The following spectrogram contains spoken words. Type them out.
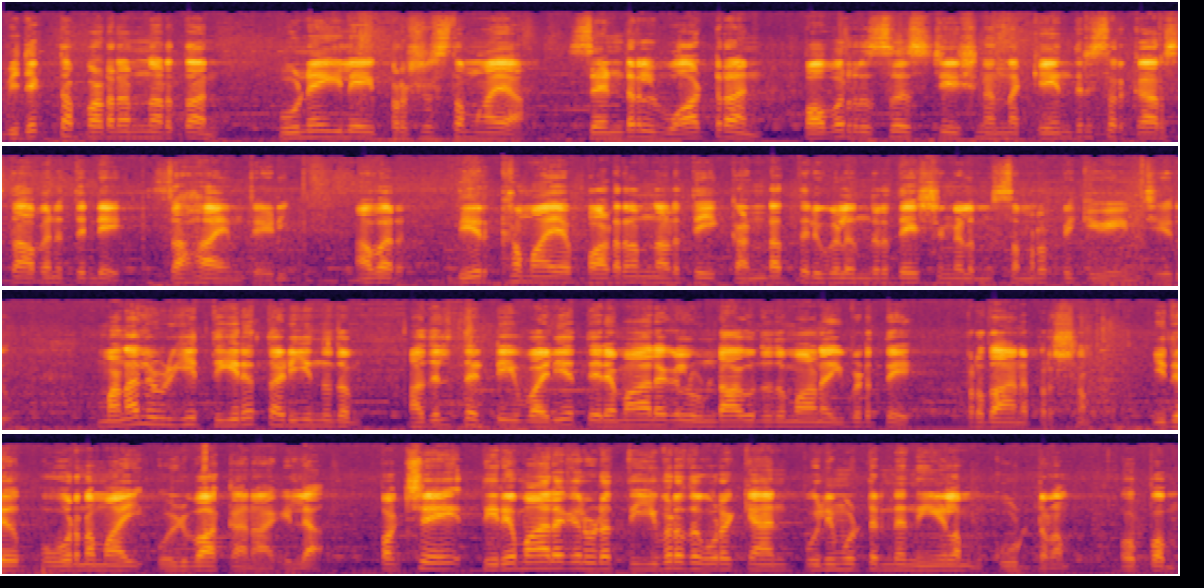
വിദഗ്ധ പഠനം നടത്താൻ പുണെയിലെ പ്രശസ്തമായ central water and power research station എന്ന കേന്ദ്ര സർക്കാർ സ്ഥാപനത്തിന്റെ സഹായം തേടി അവർ ദീർഘമായ പഠനം നടത്തി കണ്ടെത്തലുകളും നിർദ്ദേശങ്ങളും സമർപ്പിക്കുകയും ചെയ്തു. മണലൊഴുകി തീരത്തടിയുന്നതും അതിൽ തട്ടി വലിയ തിരമാലകൾ ഉണ്ടാകുന്നതുമാണ് ഇവിടുത്തെ പ്രധാന പ്രശ്നം. ഇത് പൂർണമായി ഒഴിവാക്കാനാകില്ല. പക്ഷേ തിരമാലകളുടെ തീവ്രത കുറയ്ക്കാൻ പുലിമുട്ടിന്റെ നീളം കൂട്ടണം. ഒപ്പം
